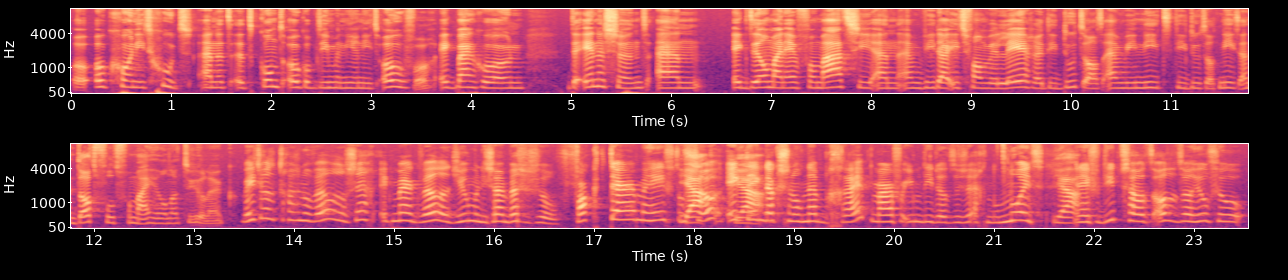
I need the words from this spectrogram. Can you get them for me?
ook gewoon niet goed. En het, het komt ook op die manier niet over. Ik ben gewoon de innocent en ik deel mijn informatie. En, en wie daar iets van wil leren, die doet dat. En wie niet, die doet dat niet. En dat voelt voor mij heel natuurlijk. Weet je wat ik trouwens nog wel wil zeggen? Ik merk wel dat human design best wel veel vaktermen heeft of Ja, zo. Ik ja. denk dat ik ze nog net begrijp. Maar voor iemand die dat dus echt nog nooit Ja. in heeft verdiept, zou het altijd wel heel veel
